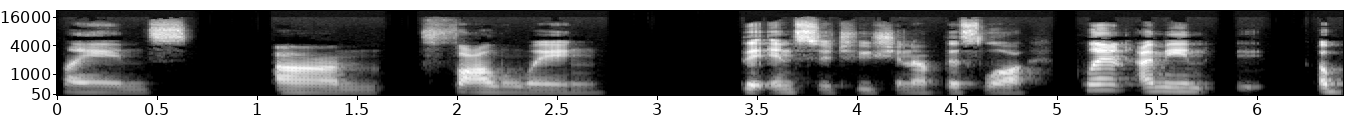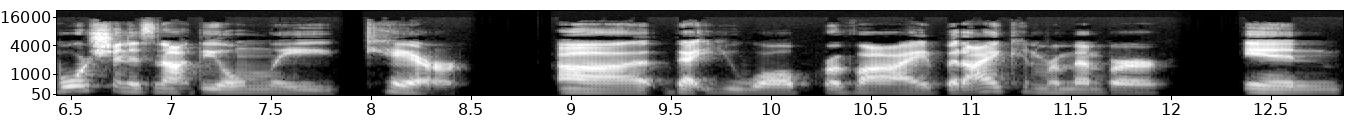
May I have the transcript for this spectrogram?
Plains um, following the institution of this law? Planned, I mean, abortion is not the only care uh, that you all provide, but I can remember in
